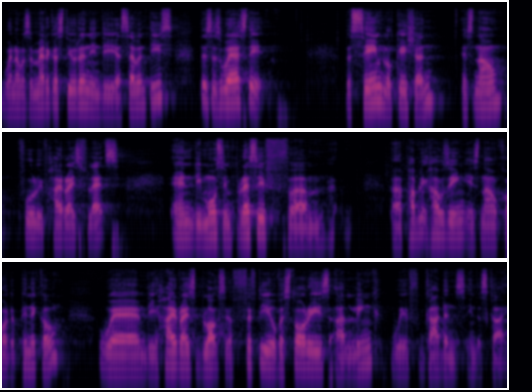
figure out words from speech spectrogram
When I was a medical student in the 70s, uh, this is where I stayed. The same location is now full with high-rise flats, and the most impressive um, uh, public housing is now called the Pinnacle, where the high-rise blocks of 50 over stories are linked with gardens in the sky.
